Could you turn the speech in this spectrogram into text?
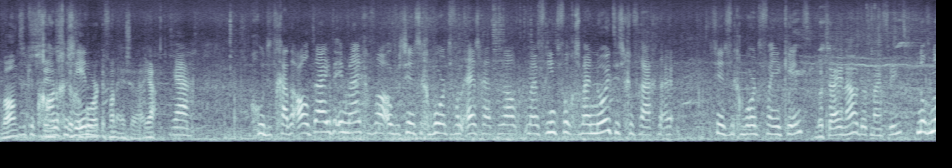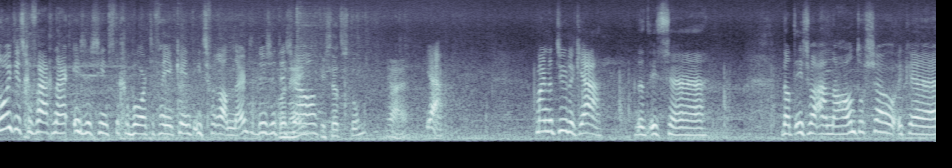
Want ik heb sinds gewoon een de gezin. geboorte van Ezra, ja. Ja, goed, het gaat altijd in mijn geval over sinds de geboorte van Ezra. Terwijl mijn vriend volgens mij nooit is gevraagd naar sinds de geboorte van je kind. Wat zei je nou, dat mijn vriend? Nog nooit is gevraagd naar is er sinds de geboorte van je kind iets veranderd. Dus het Oh is nee, wel, is dat stom? Ja, hè? ja. Maar natuurlijk, ja, dat is, eh, dat is wel aan de hand of zo. Ik eh,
